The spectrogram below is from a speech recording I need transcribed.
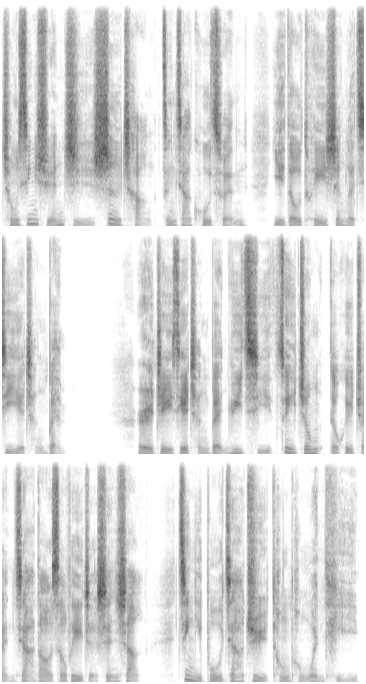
重新选址设厂、增加库存，也都推升了企业成本，而这些成本预期最终都会转嫁到消费者身上，进一步加剧通膨问题。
